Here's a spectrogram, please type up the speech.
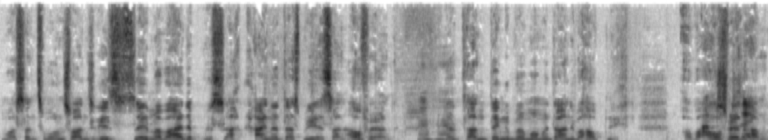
Und was dann 22 ist, sehen wir weiter. Es sagt keiner, dass wir jetzt dann aufhören. Dann denken wir momentan überhaupt nicht. Aber aufhören haben,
